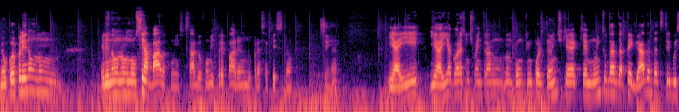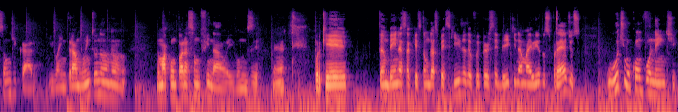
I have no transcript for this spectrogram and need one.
Meu corpo, ele não, não ele não, não, não se abala com isso, sabe? Eu vou me preparando para essa questão. Sim. Né? E aí, e aí agora a gente vai entrar num, num ponto importante que é, que é muito da, da, pegada da distribuição de carga. E vai entrar muito no, no, numa comparação final aí, vamos dizer, né? Porque também nessa questão das pesquisas eu fui perceber que na maioria dos prédios o último componente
